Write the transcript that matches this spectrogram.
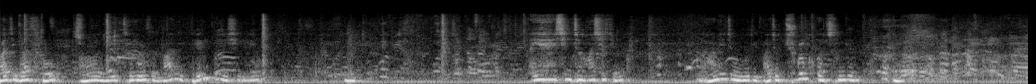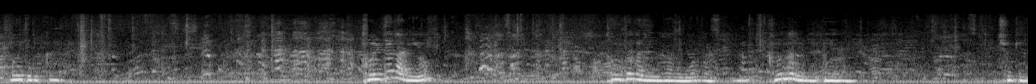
아, 안 가져갔어. 아, 이 저곳에 많이 뵌 분이시네요. 네. 예, 신청하시죠. 아니 좀 어디 마저 죽을 것 생겼네. 네. 뭐 해드릴까요? 돌대가리요? 돌대가리는 건 모르겠어요. 그런 거는 예. 저기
